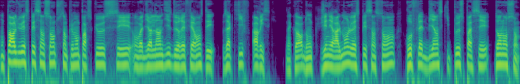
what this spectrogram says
on parle du SP500 tout simplement parce que c'est, on va dire, l'indice de référence des actifs à risque. D'accord? Donc généralement, le SP500 reflète bien ce qui peut se passer dans l'ensemble.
